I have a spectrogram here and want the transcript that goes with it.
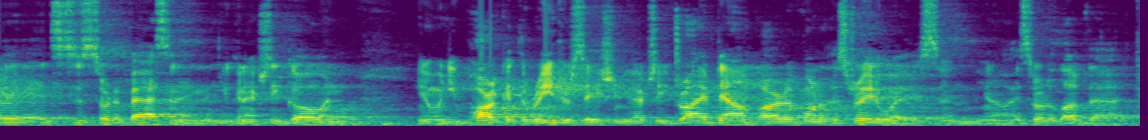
i- It's just sort of fascinating that you can actually go and, you know, when you park at the ranger station, you actually drive down part of one of the straightaways, and you know, I sort of love that.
